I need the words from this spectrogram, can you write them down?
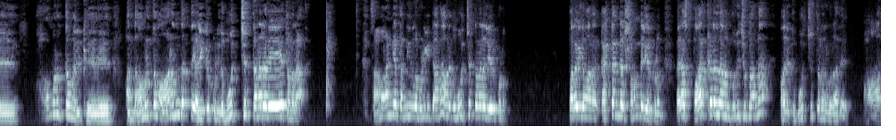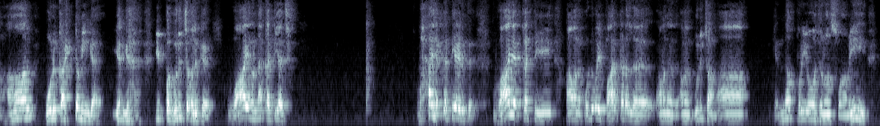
அமிர்தம் இருக்கு. அந்த அமிர்தம் ஆனந்தத்தை அளிக்கக்கூடியது. மூச்சு திணறவே திணறாது. சாமானிய தண்ணீர்ல முழுகிட்டானா அவனுக்கு மூச்சு திணறல் ஏற்படும். பலவிதமான கஷ்டங்கள் சிரமங்கள் ஏற்படும். வேற பார்க்கடல்ல அவன் குதிச்சுட்டான்னா அவனுக்கு மூச்சு திணறல் வராது. ஆனால் ஒரு கஷ்டம் இங்க. எங்க? இப்ப குதிச்சவனுக்கு வாயனா கட்டியாச்சு. வாயை கட்டியா எடுத்து வாயை கட்டி அவனை கொண்டு போய் பார்க்கடல்ல அவனை அவன் குதிச்சான்னா என்ன பிரயோஜனம் சுவாமி?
